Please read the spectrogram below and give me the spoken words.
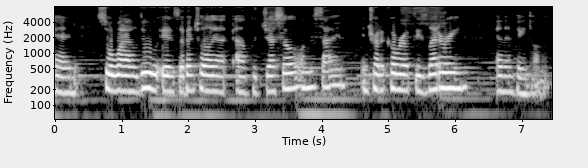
And so what I'll do is eventually I'll put gesso on the side and try to cover up these lettering and then paint on it.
